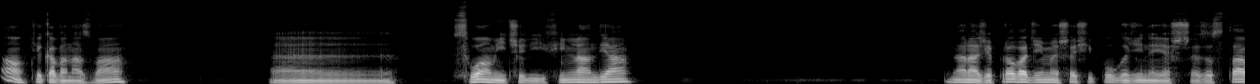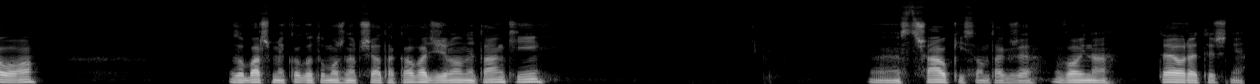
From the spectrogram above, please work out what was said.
O, ciekawa nazwa. E, Słomi, czyli Finlandia. Na razie prowadzimy 6,5 godziny jeszcze zostało. Zobaczmy, kogo tu można przyatakować. Zielone tanki. E, Strzałki są, także wojna teoretycznie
